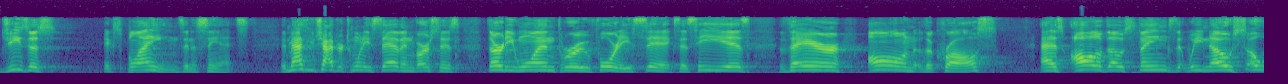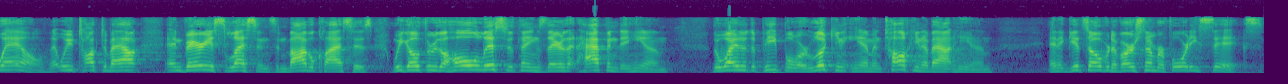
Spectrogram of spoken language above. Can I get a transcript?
Jesus explains in a sense. In Matthew chapter 27, verses 31 through 46, as he is there on the cross, as all of those things that we know so well, that we've talked about in various lessons in Bible classes, we go through the whole list of things there that happened to him, the way that the people are looking at him and talking about him. And it gets over to verse number 46.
